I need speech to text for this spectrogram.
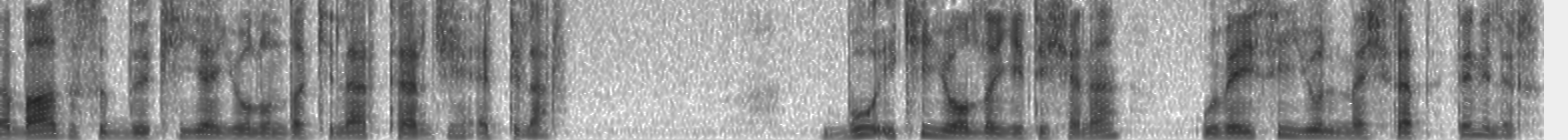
ve bazı Sıddıkiye yolundakiler tercih ettiler. Bu iki yolda yetişene Uveysiyül Meşrep denilir.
